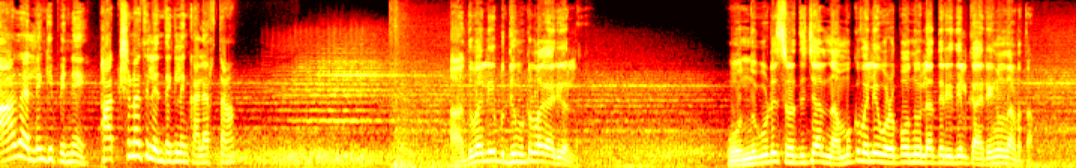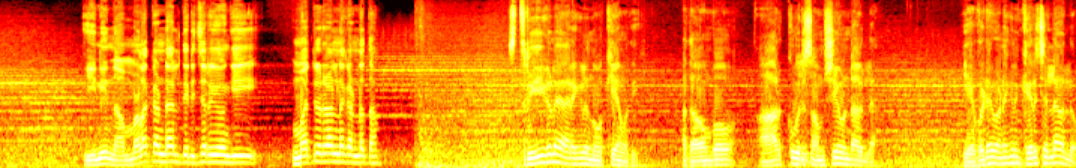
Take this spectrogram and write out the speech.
അതല്ലെങ്കിൽ പിന്നെ ഭക്ഷണത്തിൽ എന്തെങ്കിലും കലർത്തണം. അത് വലിയ ബുദ്ധിമുട്ടുള്ള കാര്യമല്ല. ഒന്നുകൂടി ശ്രദ്ധിച്ചാൽ നമുക്ക് വലിയ കുഴപ്പമൊന്നുമില്ലാത്ത രീതിയിൽ കാര്യങ്ങൾ നടത്താം. ഇനി നമ്മളെ കണ്ടാൽ തിരിച്ചറിയുമെങ്കിൽ മറ്റൊരാളിനെ കണ്ടെത്താം. സ്ത്രീകളെ ആരെങ്കിലും നോക്കിയാൽ മതി. അതാവുമ്പോൾ ആർക്കും ഒരു സംശയം ഉണ്ടാവില്ല. എവിടെ വേണമെങ്കിലും കയറി ചെല്ലാമല്ലോ.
